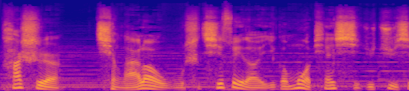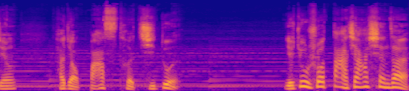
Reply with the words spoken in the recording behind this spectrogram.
他是请来了五十七岁的一个默片喜剧巨星，他叫巴斯特基顿。也就是说，大家现在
